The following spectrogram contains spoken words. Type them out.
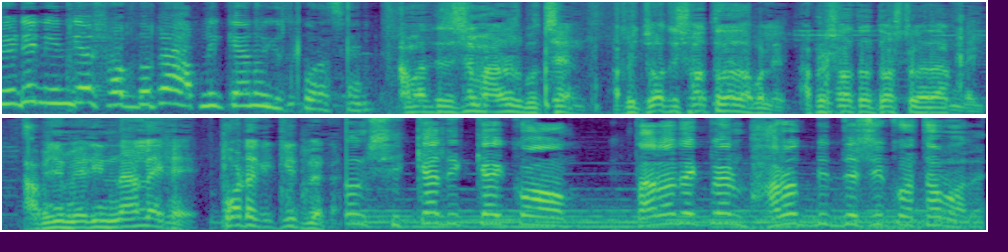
মেড ইন ইন্ডিয়া শব্দটা আপনি কেন ইউজ করেছেন? আমাদের দেশের মানুষ বুঝছেন? আপনি যদি সত্য কথা বলেন আপনি সত্য দশ টাকা দাম নাই। আপনি যদি মেডিন না লেখে পটাকে কিনবেন এবং শিক্ষা দীক্ষায় কম তারা দেখবেন ভারত বিদ্বেষী কথা বলে।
